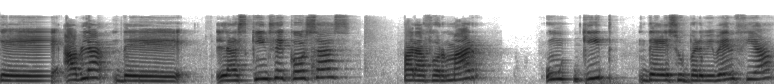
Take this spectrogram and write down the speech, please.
que habla de las 15 cosas para formar un kit de supervivencia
